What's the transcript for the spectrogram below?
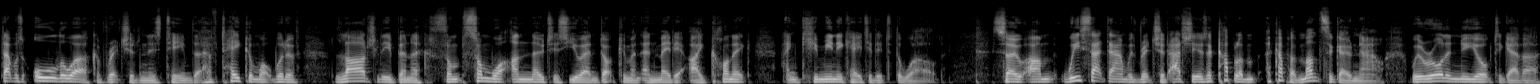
That was all the work of richard and his team that have taken what would have largely been a some, somewhat unnoticed un document and made it iconic and communicated it to the world so um, we sat down with Richard. Actually, it was a couple of a couple of months ago now. We were all in New York together,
